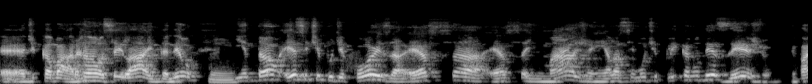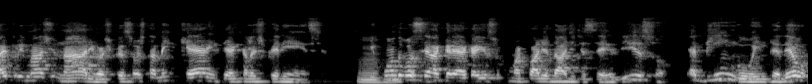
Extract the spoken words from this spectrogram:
é, de camarão, sei lá, entendeu? Sim. Então, esse tipo de coisa, essa, essa imagem, ela se multiplica no desejo, vai para o imaginário, as pessoas também querem ter aquela experiência. Uhum. E quando você agrega isso com uma qualidade de serviço, é bingo, entendeu?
